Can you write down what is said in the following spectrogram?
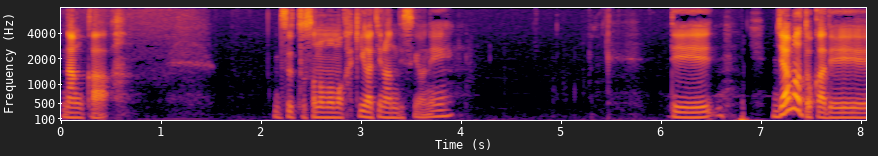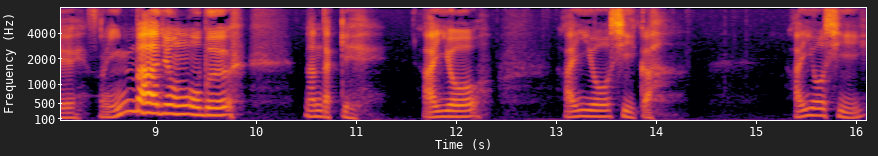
なんか、ずっとそのまま書きがちなんですよね。で、JAMA とかで、そのインバージョンオブ、なんだっけ、IO、IOC か。IOC?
